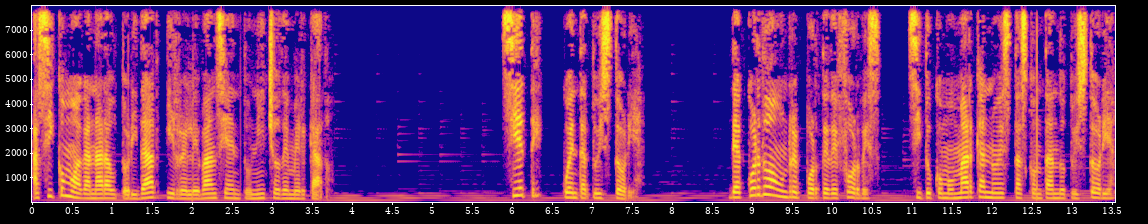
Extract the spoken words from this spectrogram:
así como a ganar autoridad y relevancia en tu nicho de mercado. 7. Cuenta tu historia. De acuerdo a un reporte de Forbes, si tú como marca no estás contando tu historia,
